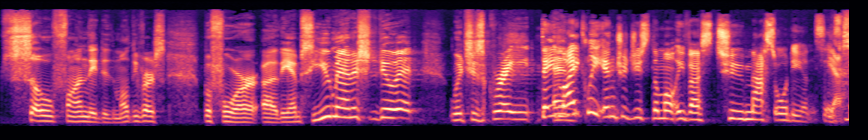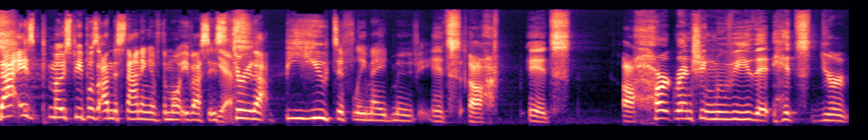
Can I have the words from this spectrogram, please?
so fun. They did the multiverse before uh, the MCU managed to do it, which is great. They And- likely introduced the multiverse to mass audiences. Yes. That is most people's understanding of the multiverse is Yes. through that beautifully made movie. It's a it's a heart wrenching movie that hits your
